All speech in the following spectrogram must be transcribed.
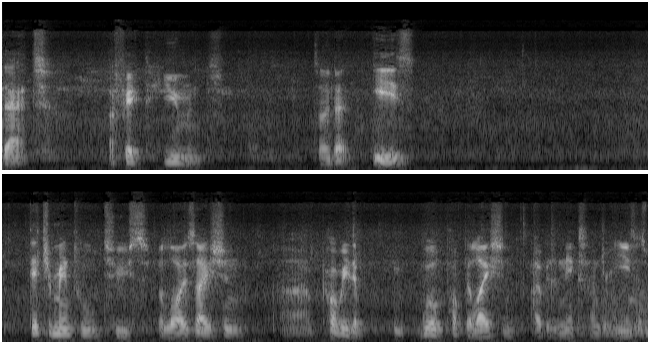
that affect humans. So that is detrimental to civilization. Uh, probably the world population over the next hundred years is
